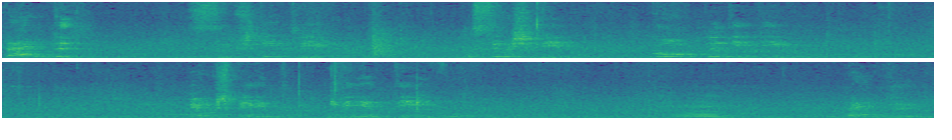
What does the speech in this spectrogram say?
tem de substituir o seu espírito competitivo pelo espírito criativo. Tem de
